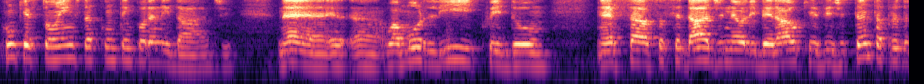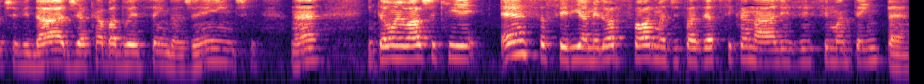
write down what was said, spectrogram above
com questões da contemporaneidade, né? É, é, o amor líquido, essa sociedade neoliberal que exige tanta produtividade acaba adoecendo a gente, né? Então eu acho que essa seria a melhor forma de fazer a psicanálise se manter em pé.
